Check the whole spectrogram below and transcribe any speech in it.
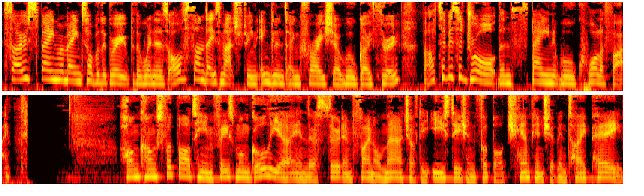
So Spain remain top of the group. The winners of Sunday's match between England and Croatia will go through, but but if it's a draw, then Spain will qualify. Hong Kong's football team face Mongolia in their third and final match of the East Asian Football Championship in Taipei.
